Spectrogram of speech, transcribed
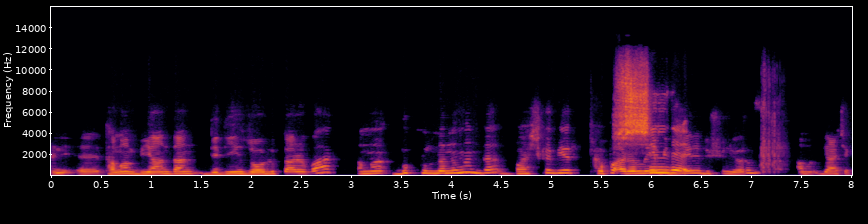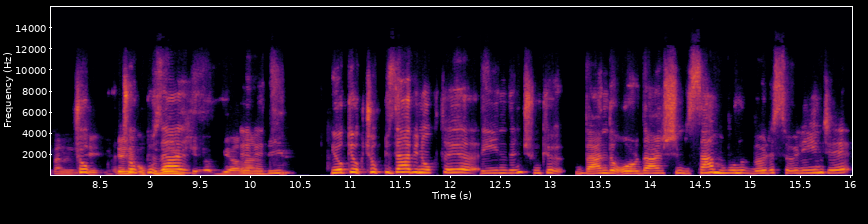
Hani e, tamam bir yandan dediğin zorluklar var ama bu kullanımın da başka bir kapı aralayabileceğini Şimdi, düşünüyorum. Ama gerçekten çok, şey, çok güzel şey, bir alan evet. değil. Yok yok çok güzel bir noktaya değindin çünkü ben de oradan şimdi sen bunu böyle söyleyince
